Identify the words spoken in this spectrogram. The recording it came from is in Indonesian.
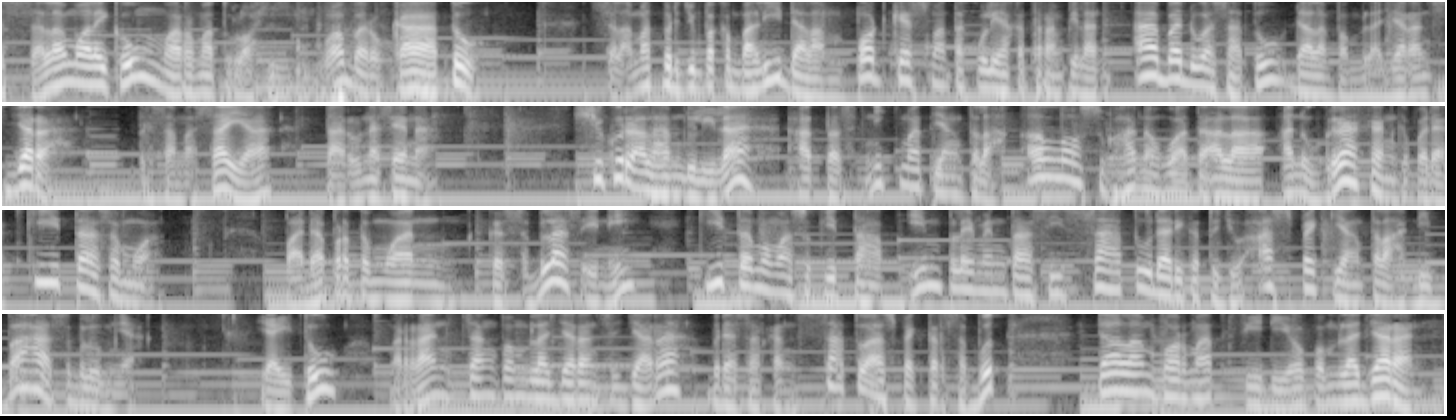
Assalamualaikum warahmatullahi wabarakatuh. Selamat berjumpa kembali dalam podcast mata kuliah keterampilan ABA 21 dalam pembelajaran sejarah bersama saya Taruna Sena. Syukur alhamdulillah atas nikmat yang telah Allah Subhanahu wa taala anugerahkan kepada kita semua. Pada pertemuan ke-11 ini, kita memasuki tahap implementasi satu dari ketujuh aspek yang telah dibahas sebelumnya, yaitu merancang pembelajaran sejarah berdasarkan satu aspek tersebut dalam format video pembelajaran.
